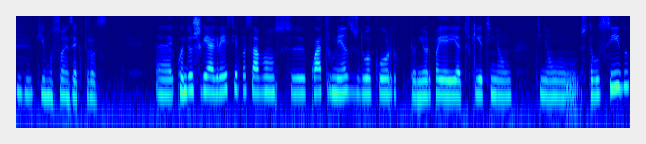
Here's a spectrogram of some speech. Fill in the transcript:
Uhum. Que emoções é que trouxe? Uh, quando eu cheguei à Grécia, passavam-se quatro meses do acordo que a União Europeia e a Turquia tinham, tinham estabelecido.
